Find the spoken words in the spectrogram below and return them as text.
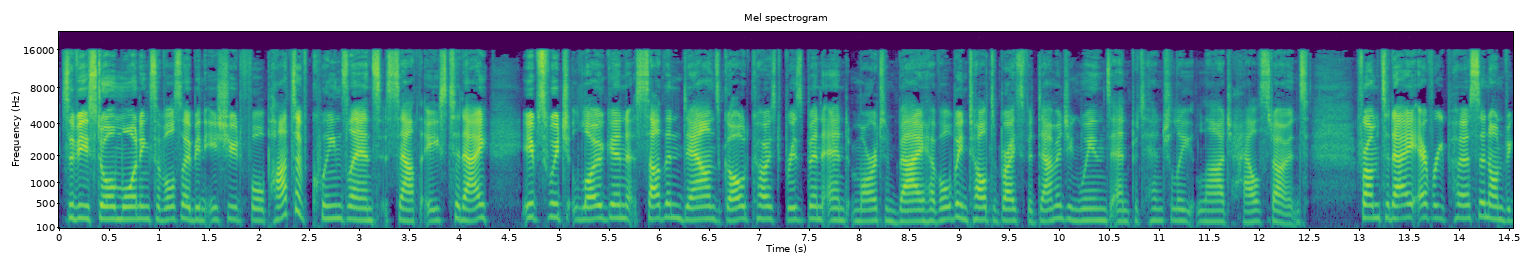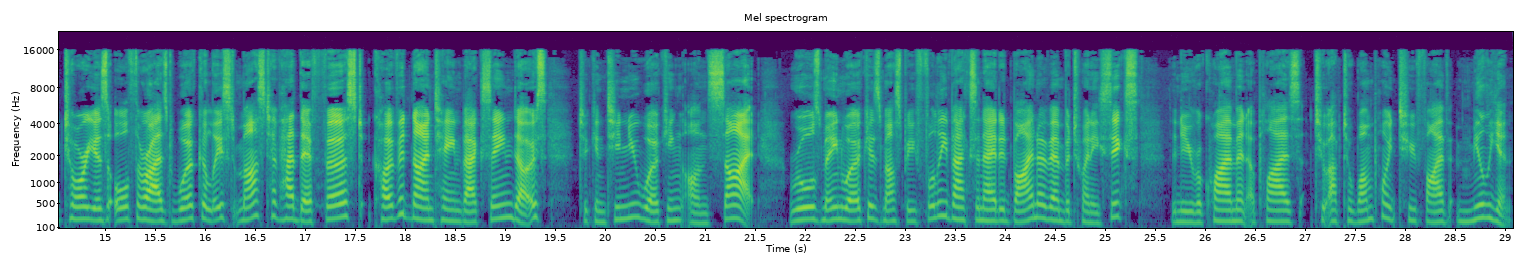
Severe storm warnings have also been issued for parts of Queensland's southeast today. Ipswich, Logan, Southern Downs, Gold Coast, Brisbane, and Moreton Bay have all been told to brace for damaging winds and potentially large hailstones. From today, every person on Victoria's authorised worker list must have had their first COVID 19 vaccine dose to continue working on site. Rules mean workers must be fully vaccinated by November 26. The new requirement applies to up to 1.25 million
